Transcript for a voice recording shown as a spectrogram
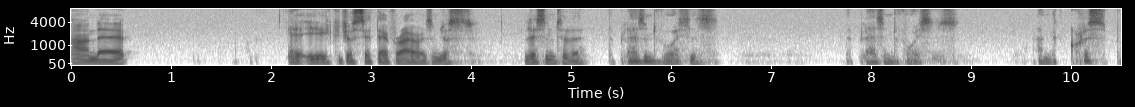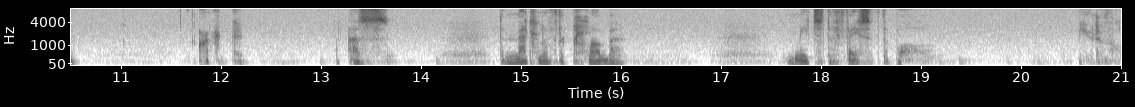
And uh, you could just sit there for hours and just listen to the, the pleasant voices, the pleasant voices, and the crisp crack as the metal of the club meets the face of the ball. Beautiful.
